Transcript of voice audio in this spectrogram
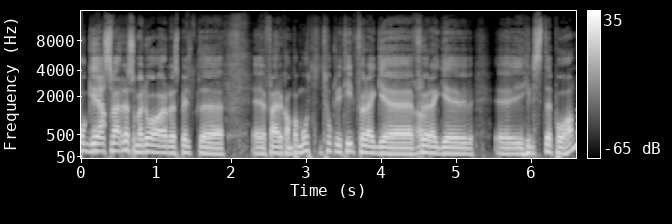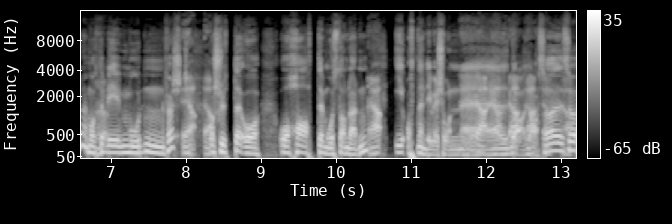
Og eh, ja. Sverre, som jeg da har spilt uh, flere kamper mot. Det tok litt tid før jeg, uh, ja. før jeg uh, hilste på han. Jeg måtte bli moden først, og slutte å, å hate motstanderen i åttendedivisjon da. Så, så,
